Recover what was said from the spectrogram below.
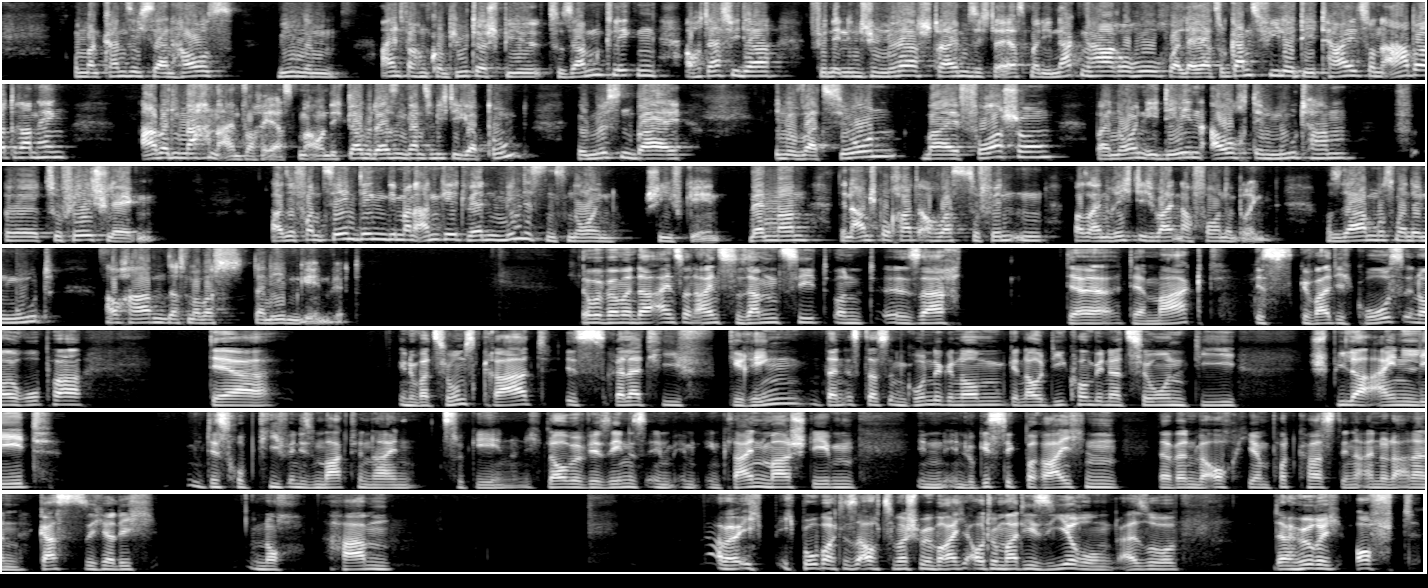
und man kann sich sein Haus wie in einem einfach ein Computerspiel zusammenklicken. Auch das wieder für den Ingenieur streiben sich da erstmal die Nackenhaare hoch, weil da ja so ganz viele Details und Aber dranhängen. Aber die machen einfach erstmal. Und ich glaube, das ist ein ganz wichtiger Punkt. Wir müssen bei Innovation, bei Forschung, bei neuen Ideen auch den Mut haben äh, zu Fehlschlägen. Also von zehn Dingen, die man angeht, werden mindestens neun schiefgehen, wenn man den Anspruch hat, auch was zu finden, was einen richtig weit nach vorne bringt. Also da muss man den Mut auch haben, dass mal was daneben gehen wird. Ich glaube, wenn man da eins und eins zusammenzieht und äh, sagt, der, der Markt ist gewaltig groß in Europa, der Innovationsgrad ist relativ gering, dann ist das im Grunde genommen genau die Kombination, die Spieler einlädt, disruptiv in diesen Markt hineinzugehen. Und ich glaube, wir sehen es in, in, in kleinen Maßstäben, in, in Logistikbereichen, da werden wir auch hier im Podcast den einen oder anderen Gast sicherlich noch haben. Aber ich, ich beobachte es auch zum Beispiel im Bereich Automatisierung. Also da höre ich oft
